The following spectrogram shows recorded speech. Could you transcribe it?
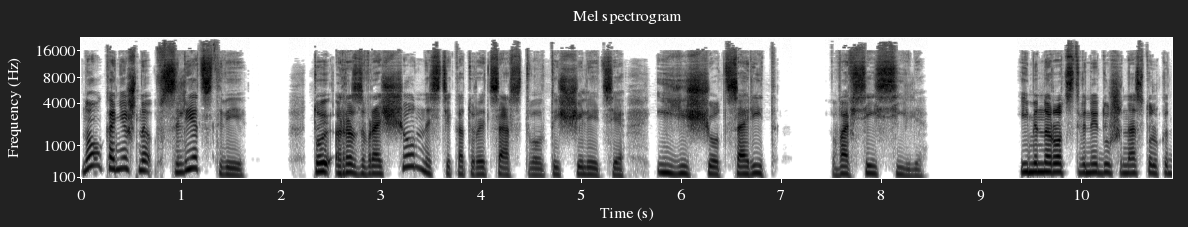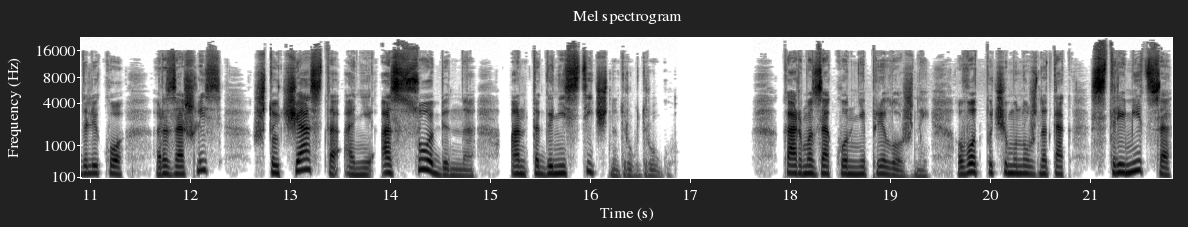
Но, конечно, вследствие той развращенности, которая царствовала тысячелетия и еще царит во всей силе, Именно родственные души настолько далеко разошлись, что часто они особенно антагонистичны друг другу. Карма — закон непреложный. Вот почему нужно так стремиться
